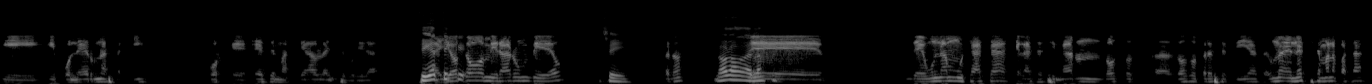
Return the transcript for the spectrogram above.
y, y poner una hasta aquí, porque es demasiado la inseguridad. Fíjate Yo que... acabo de mirar un video, Sí. perdón, No, no, adelante. de, de una muchacha que la asesinaron dos o, ah, dos o tres días, una, en esta semana pasada,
